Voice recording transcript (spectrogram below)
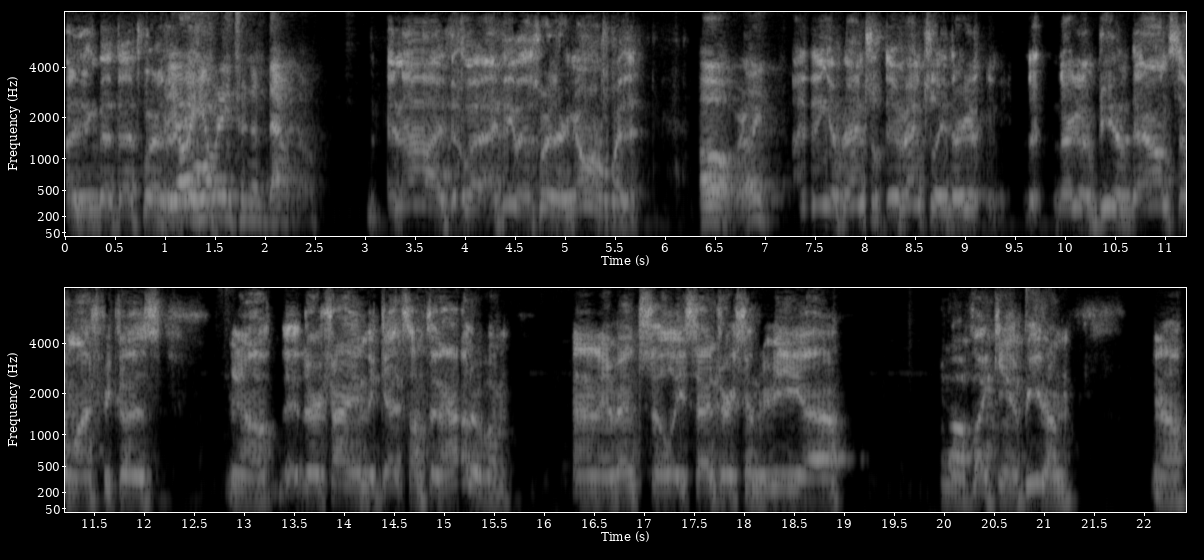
I think that that's where he, they're already, he already turned them down though. and now I, th- well, I think that's where they're going with it. Oh, really? I think eventually, eventually they're gonna- they're- to beat him down so much because you know they- they're trying to get something out of him, and eventually Cedric's going to be, uh, you know, if I can't beat him, you know,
